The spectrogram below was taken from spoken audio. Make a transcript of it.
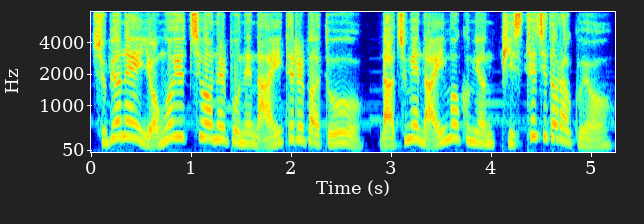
주변에 영어 유치원을 보낸 아이들을 봐도 나중에 나이 먹으면 비슷해지더라고요.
